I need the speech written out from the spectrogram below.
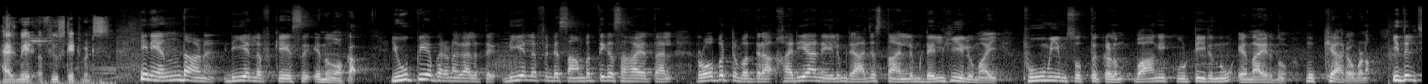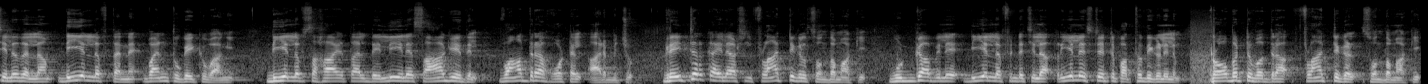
has made a few statements. ഇനി എന്താണ് ഡി എൽ എഫ് കേസ് എന്ന് നോക്കാം യു പി എ ഭരണകാലത്ത് ഡി എൽ എഫിന്റെ സാമ്പത്തിക സഹായത്താൽ റോബർട്ട് വദ്ര ഹരിയാനയിലും രാജസ്ഥാനിലും ഡൽഹിയിലുമായി ഭൂമിയും സ്വത്തുക്കളും വാങ്ങിക്കൂട്ടിയിരുന്നു എന്നായിരുന്നു മുഖ്യ ആരോപണം ഇതിൽ ചിലതെല്ലാം ഡി എൽ എഫ് തന്നെ വൻ തുകയ്ക്ക് വാങ്ങി. ഡി എൽ എഫ് സഹായത്താൽ ഡൽഹിയിലെ സാകേതിൽ വാദ്ര ഹോട്ടൽ ആരംഭിച്ചു. ഗ്രേറ്റർ കൈലാഷിൽ ഫ്ളാറ്റുകൾ സ്വന്തമാക്കി. ഗുഡ്ഗാവിലെ ഡി എൽ എഫിന്റെ ചില റിയൽ എസ്റ്റേറ്റ് പദ്ധതികളിലും റോബർട്ട് വദ്ര ഫ്ളാറ്റുകൾ സ്വന്തമാക്കി.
